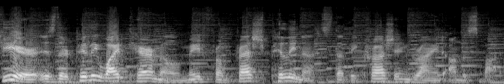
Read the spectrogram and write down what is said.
Here is their Pili White Caramel made from fresh pili nuts that they crush and grind on the spot.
